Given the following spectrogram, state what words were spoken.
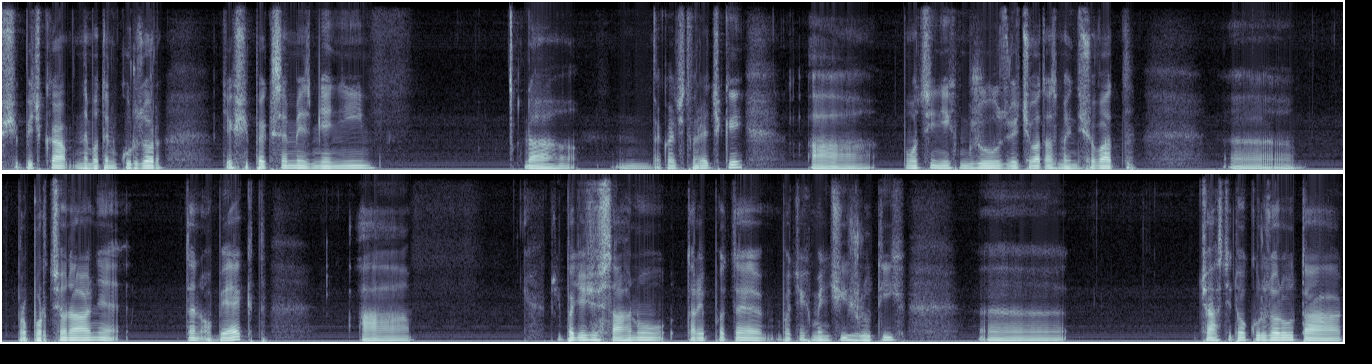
šipička nebo ten kurzor těch šipek se mi změní na mm, takové čtverečky a pomocí nich můžu zvětšovat a zmenšovat e, proporcionálně ten objekt a v případě, že sáhnu tady po, té, po těch menších žlutých e, části toho kurzoru, tak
